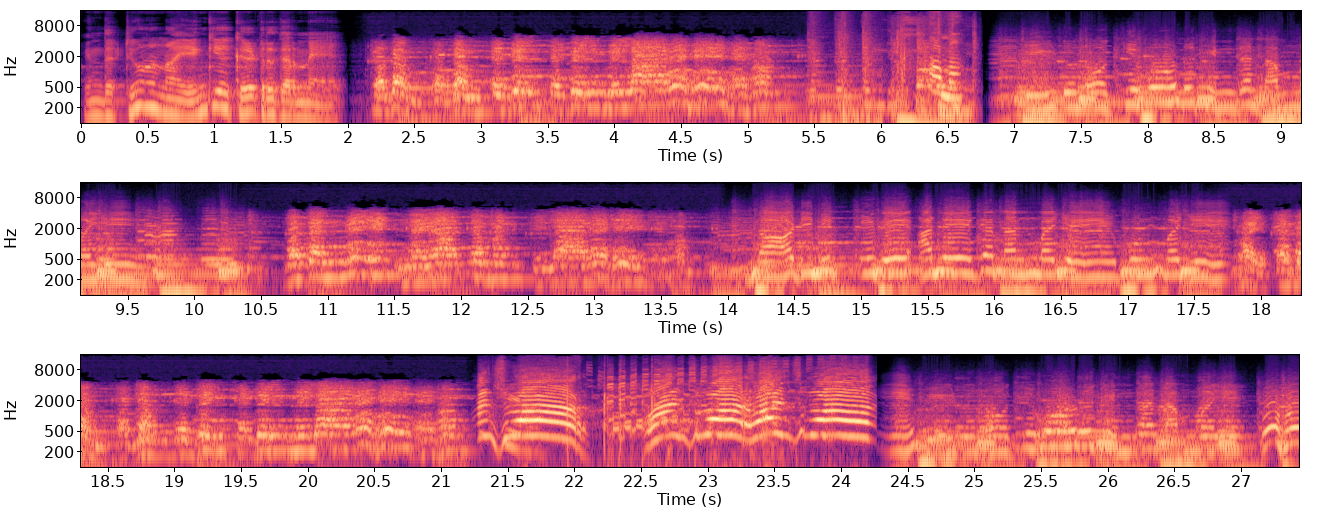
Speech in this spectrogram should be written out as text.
இந்த டியூனை நான் எங்கேயோ கேட்டிருக்கறனே. வீடு நோக்கி ஓடுகின்ற நம்மையே. நாடி நிற்குதே அநேக நன்மையே உண்மையே Once more! Once more! Once more! வீடு நோக்கி ஓடுகின்ற நம்மையே ஓஹோ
